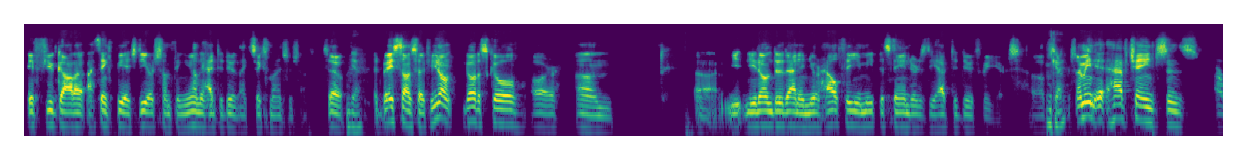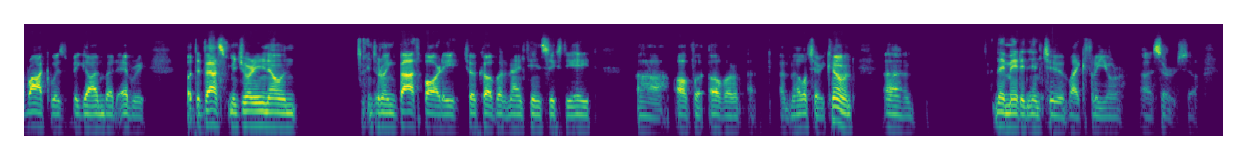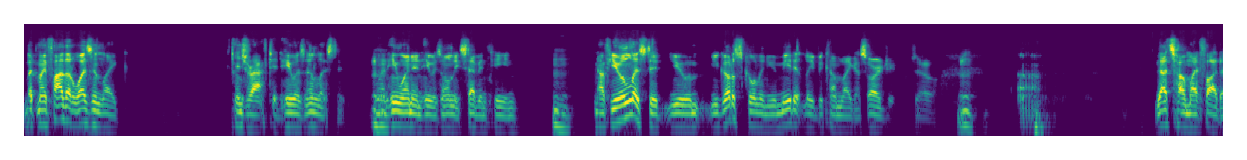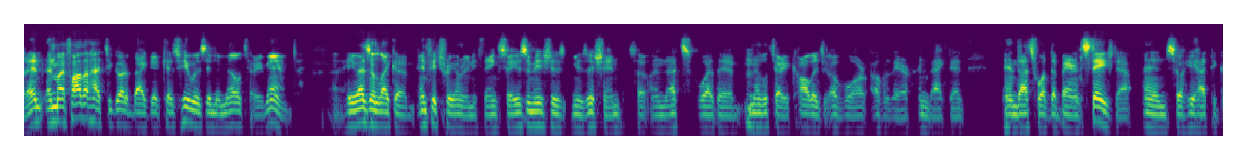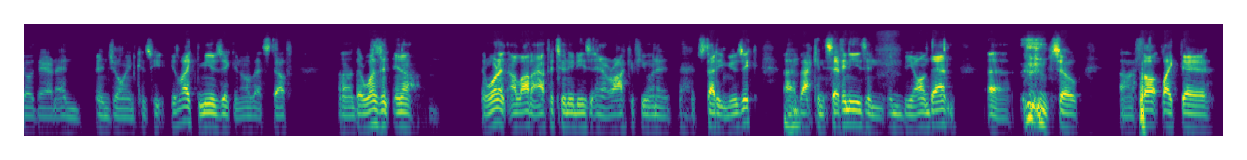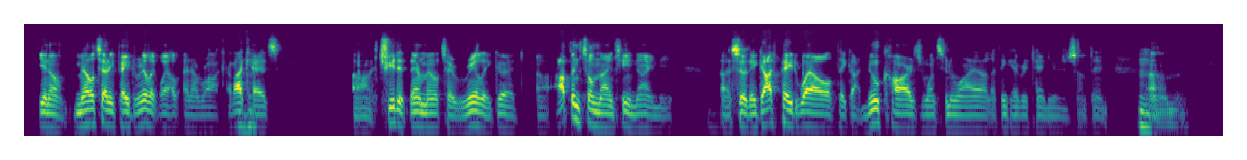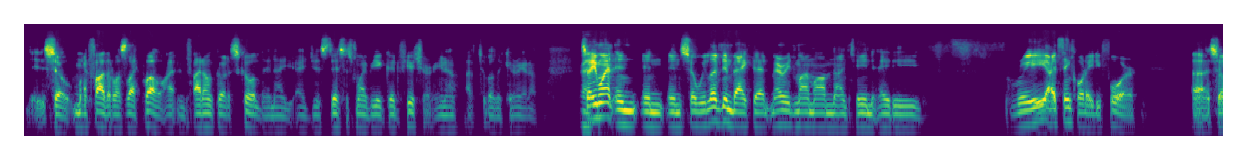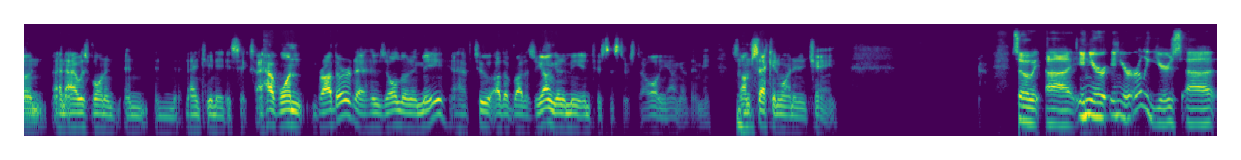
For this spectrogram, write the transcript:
if you got a I think PhD or something, you only had to do like six months or something. So Yeah. based on so if you don't go to school or um, uh, you, you don't do that and you're healthy, you meet the standards, you have to do three years of Okay. service. I mean, it have changed since Iraq was begun, but every but the vast majority, you know, and during Baath Party took over in 1968 uh, of a, of a, a military cone. Uh, they made it into like three year uh, service. So, but my father wasn't like drafted; he was enlisted. When Mhm. he went in, he was only 17. Mhm. Now, if you enlisted, you you go to school and you immediately become like a sergeant. So. Mm. Uh, that's how my father and, and my father had to go to Baghdad because he was in the military band. Uh, he wasn't like a infantry or anything, so he was a mus- musician. So and that's where the Mm. military college of war over there in Baghdad, and that's what the band staged at. And so he had to go there and and join because he, he liked music and all that stuff. Uh, there wasn't enough. There weren't a lot of opportunities in Iraq if you want to study music uh, Mhm. back in the 70s and, and beyond that. Uh, so uh, thought like the you know military paid really well in Iraq. Iraq Mhm. has uh, treated their military really good uh, up until 1990. Uh, so they got paid well. They got new cars once in a while. I think every 10 years or something. Mhm. Um, so my father was like, "Well, I, if I don't go to school, then I, I just this is might be a good future, you know, I have to build a career up." So he went and and and so we lived in Baghdad. Married my mom 1983, I think, or 84. Uh, so and, and I was born in, in, in 1986. I have one brother that who's older than me. I have two other brothers younger than me and two sisters. They're all younger than me. So I'm second one in the chain. So uh, in your in your early years, uh,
